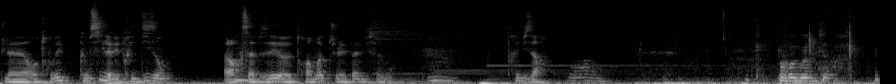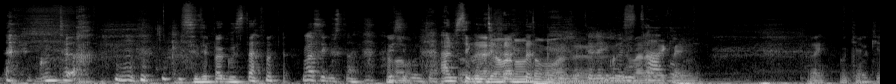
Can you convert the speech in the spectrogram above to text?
tu l'as retrouvé comme s'il avait pris 10 ans, alors que ça faisait 3 mois que tu l'avais pas vu seulement. Très bizarre. Wow. Pauvre Gunther. Gunther C'était pas Gustave Ouais, c'est Gustave. Oui, c'est Ah, Gunther. Ah, lui, c'est Gunther. Ah, non, attends, moi, j'ai du mal Gustave. avec la Ouais, ok. Ok.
